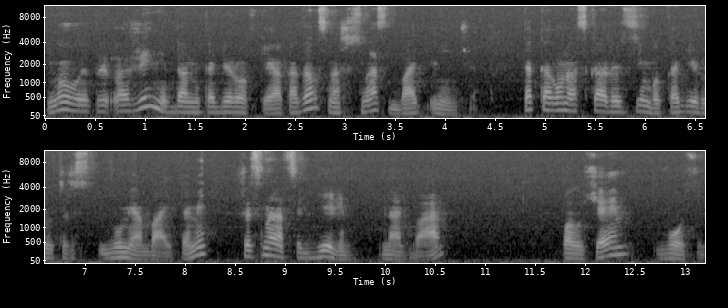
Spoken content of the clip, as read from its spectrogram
Новое предложение в данной кодировке оказалось на 16 байт меньше. Так как у нас каждый символ кодируется двумя байтами, 16 делим на 2, получаем 8.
